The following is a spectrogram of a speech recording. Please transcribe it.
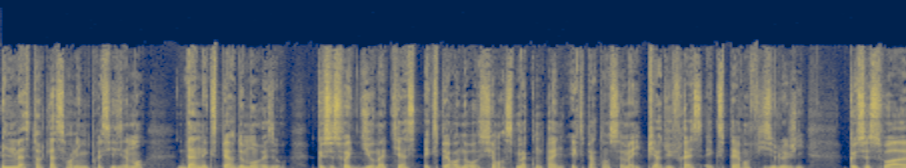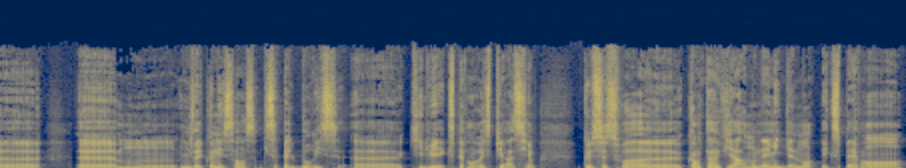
une masterclass en ligne précisément d'un expert de mon réseau, que ce soit Guillaume Mathias, expert en neurosciences, ma compagne, experte en sommeil, Pierre Dufresne, expert en physiologie, que ce soit euh, euh, une nouvelle connaissance qui s'appelle Boris, qui lui est expert en respiration, que ce soit Quentin Viard, mon ami également expert en,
